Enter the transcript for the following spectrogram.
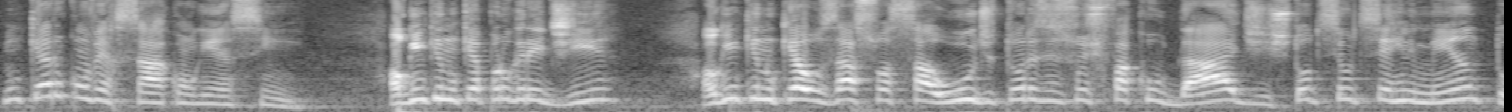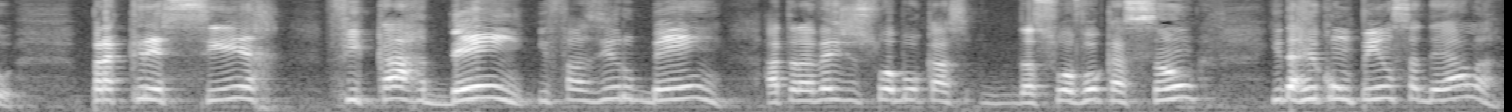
Não quero conversar com alguém assim. Alguém que não quer progredir, alguém que não quer usar a sua saúde, todas as suas faculdades, todo o seu discernimento para crescer, ficar bem e fazer o bem através de sua da sua vocação e da recompensa dela.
